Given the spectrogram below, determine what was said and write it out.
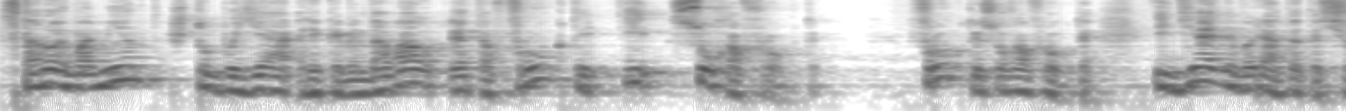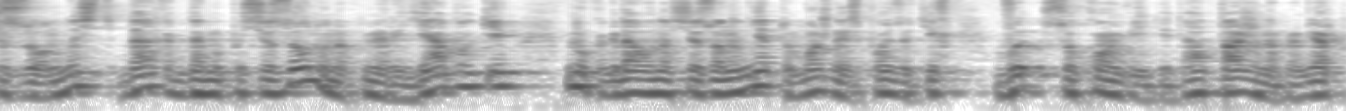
Второй момент, чтобы я рекомендовал, это фрукты и сухофрукты. Фрукты и сухофрукты. Идеальный вариант это сезонность, да, когда мы по сезону, например, яблоки, ну, когда у нас сезона нет, то можно использовать их в сухом виде, да, та же, например,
